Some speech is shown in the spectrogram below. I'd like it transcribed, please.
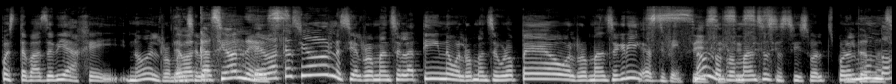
pues te vas de viaje y, ¿no? El romance. De vacaciones. De vacaciones. Y el romance latino, o el romance europeo, o el romance griego, en fin, ¿no? Los romances así sueltos por el mundo.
